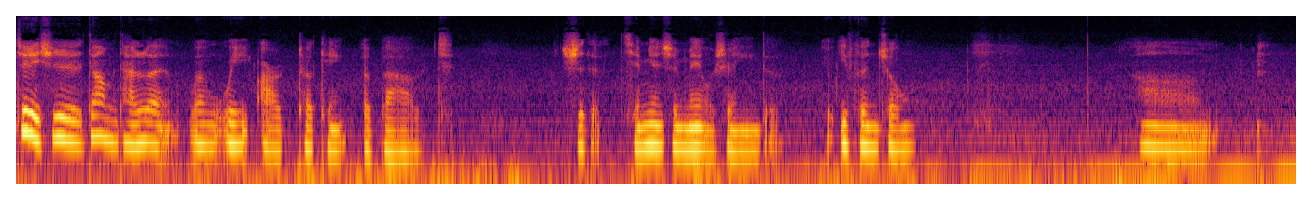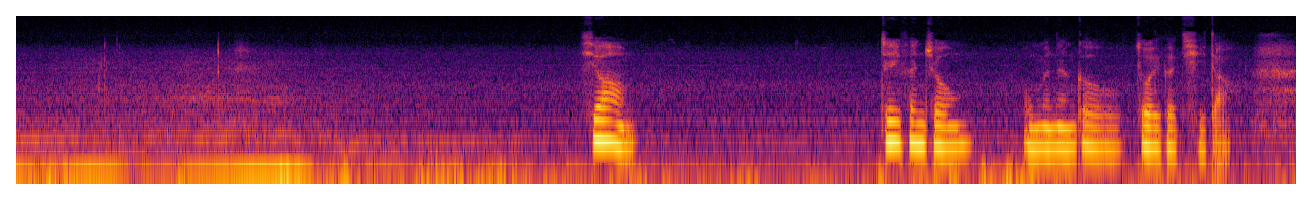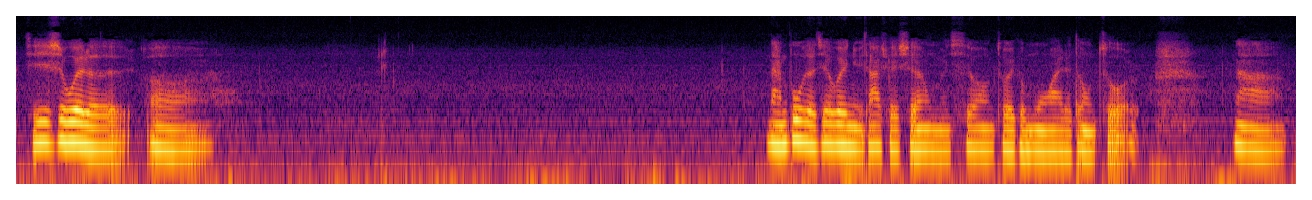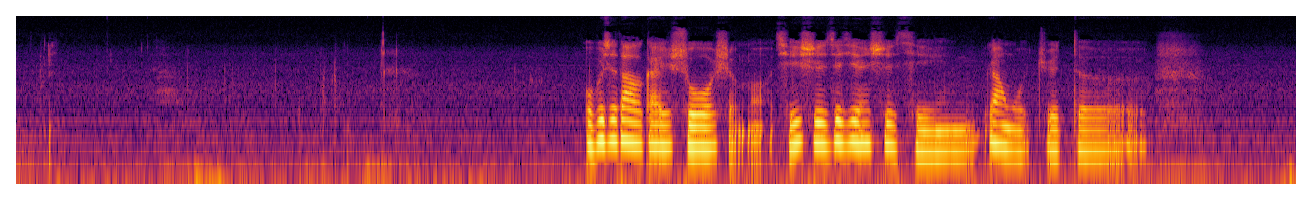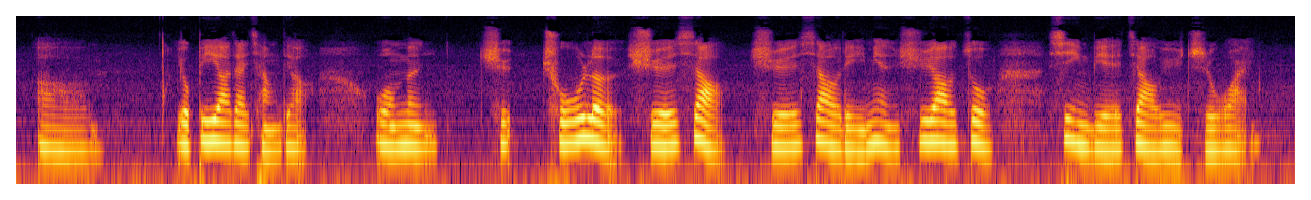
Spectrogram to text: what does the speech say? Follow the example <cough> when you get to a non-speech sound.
这里是当我们谈论 when we are talking about，是的，前面是没有声音的，有一分钟。嗯，希望这一分钟我们能够做一个祈祷，其实是为了呃。南部的这位女大学生，我们希望做一个默哀的动作。那我不知道该说什么。其实这件事情让我觉得，呃，有必要再强调，我们去除了学校学校里面需要做。性别教育之外，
